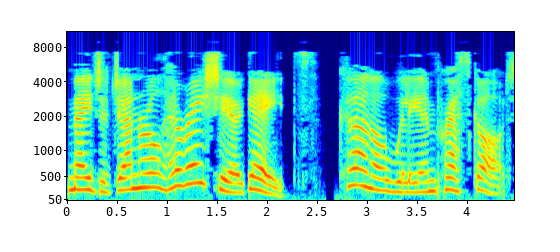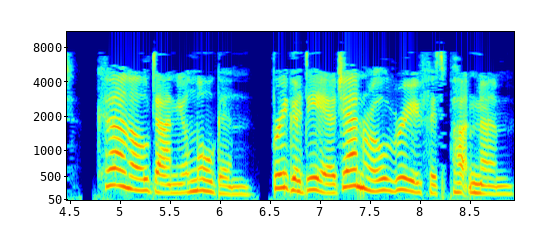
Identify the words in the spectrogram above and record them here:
Major General Horatio Gates, Colonel William Prescott, Colonel Daniel Morgan, Brigadier General Rufus Putnam,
